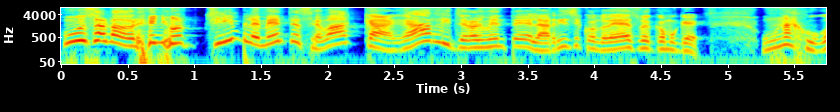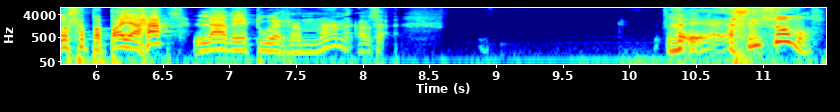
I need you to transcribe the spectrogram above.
Un salvadoreño simplemente se va a cagar literalmente de la risa y cuando vea eso es como que una jugosa papaya, ajá, la de tu hermana. O sea, eh, así somos.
